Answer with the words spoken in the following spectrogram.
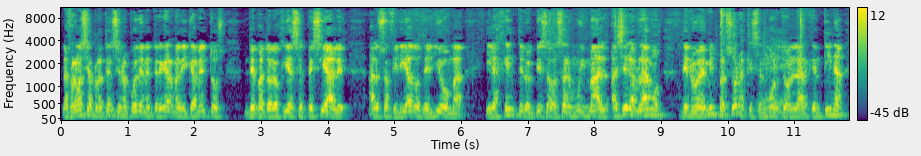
las farmacias platense no pueden entregar medicamentos de patologías especiales a los afiliados del IOMA y la gente lo empieza a pasar muy mal. Ayer hablamos de 9.000 personas que se han muerto en la Argentina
